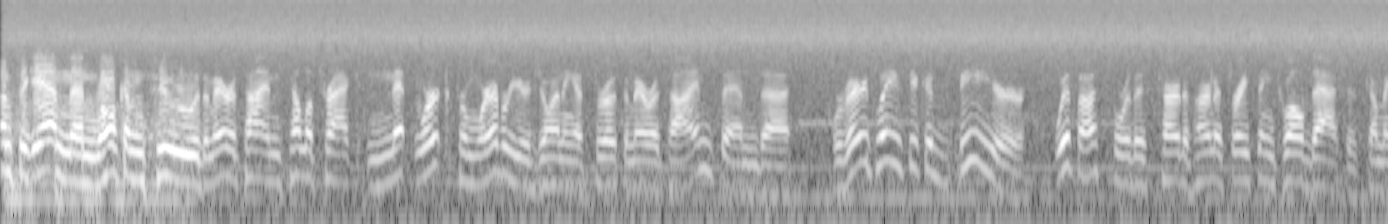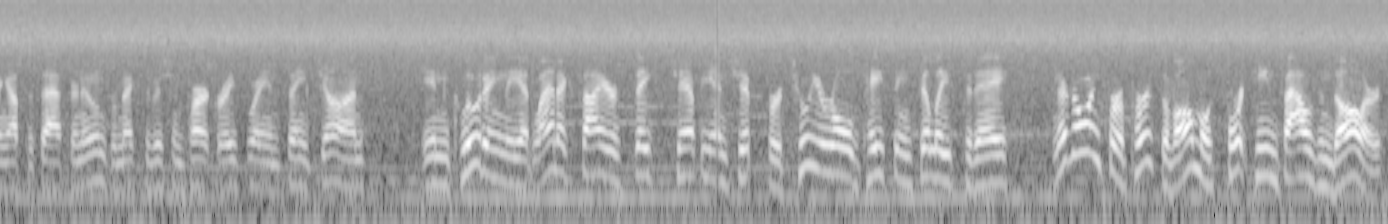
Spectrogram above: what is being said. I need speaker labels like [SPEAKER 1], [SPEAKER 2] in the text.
[SPEAKER 1] Once again, and welcome to the Maritime Teletrack Network from wherever you're joining us throughout the Maritimes. And uh, we're very pleased you could be here with us for this Card of Harness Racing 12 Dashes coming up this afternoon from Exhibition Park Raceway in St. John, including the Atlantic Sire Stakes Championship for two-year-old pacing fillies today. And they're going for a purse of almost $14,000,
